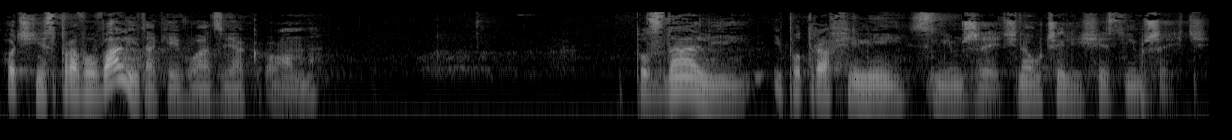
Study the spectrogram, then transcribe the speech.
choć nie sprawowali takiej władzy jak on, poznali i potrafili z nim żyć, nauczyli się z nim żyć.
